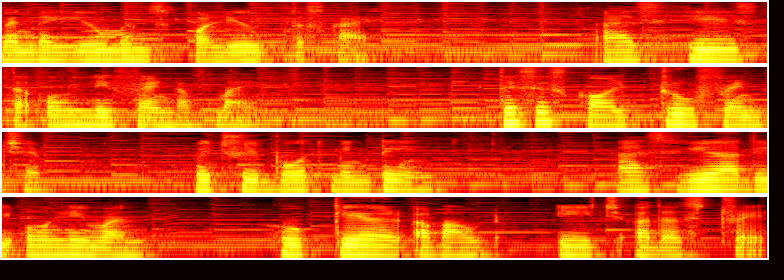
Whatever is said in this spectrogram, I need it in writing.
when the humans pollute the sky, as he's the only friend of mine. This is called true friendship, which we both maintain as we are the only one who care about each other's trail.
